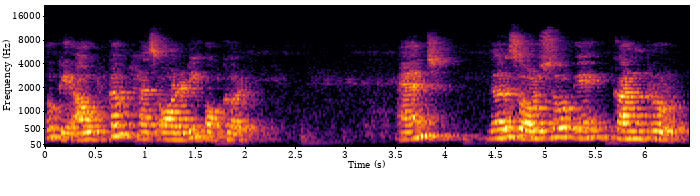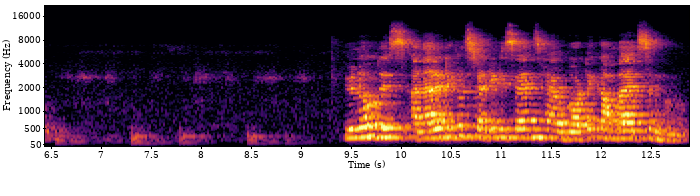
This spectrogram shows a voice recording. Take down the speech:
Okay, outcome has already occurred. And there is also a control. You know this analytical study designs have got a comparison group.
